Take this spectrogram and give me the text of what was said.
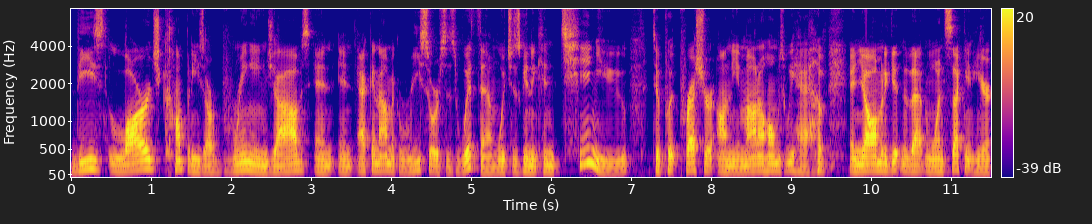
These large companies are bringing jobs and, and economic resources with them, which is going to continue to put pressure on the amount of homes we have. And y'all, I'm going to get into that in one second here.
